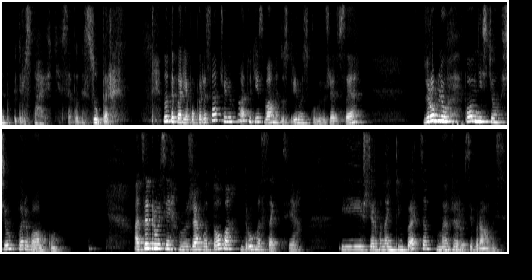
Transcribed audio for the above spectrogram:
Вони попідростають і все буде супер. Ну, тепер я попересаджую, а тоді з вами зустрінусь, коли вже все зроблю повністю всю перевалку. А це, друзі, вже готова друга секція. І з червоненьким перцем ми вже розібрались.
